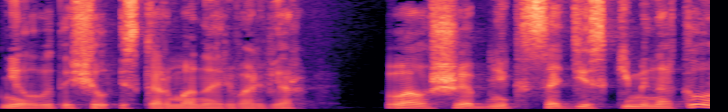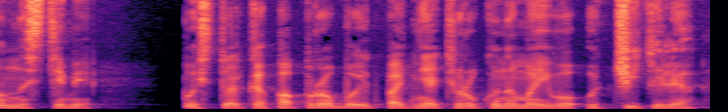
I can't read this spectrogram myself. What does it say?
Нил вытащил из кармана револьвер. Волшебник с садистскими наклонностями. Пусть только попробует поднять руку на моего учителя.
